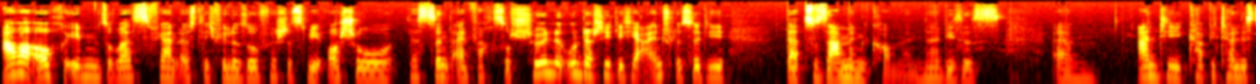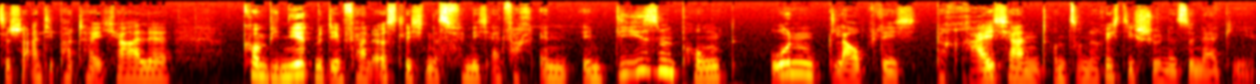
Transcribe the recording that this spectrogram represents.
Aber auch eben sowas fernöstlich-philosophisches wie Osho. Das sind einfach so schöne unterschiedliche Einflüsse, die da zusammenkommen. Ne? Dieses ähm, antikapitalistische, antipatriarchale kombiniert mit dem Fernöstlichen, das finde ich einfach in, in diesem Punkt unglaublich bereichernd und so eine richtig schöne Synergie.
